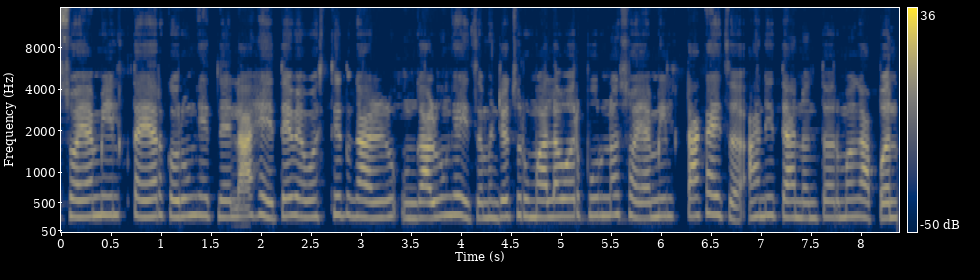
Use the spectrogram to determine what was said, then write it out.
सोया मिल्क तयार करून घेतलेलं आहे ते व्यवस्थित गाळू गाळून घ्यायचं. म्हणजेच रुमालावर पूर्ण सोया मिल्क टाकायचं आणि त्यानंतर मग आपण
